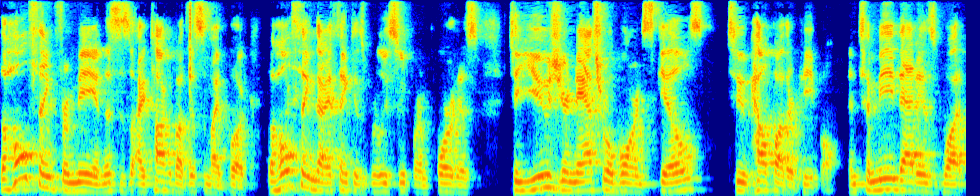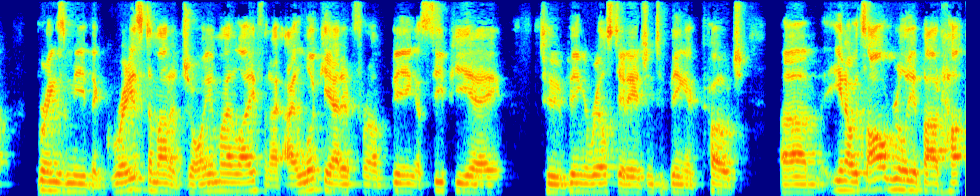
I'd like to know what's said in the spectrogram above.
the whole thing for me, and this is I talk about this in my book. The whole thing that I think is really super important is to use your natural born skills to help other people. And to me, that is what brings me the greatest amount of joy in my life. And I, I look at it from being a CPA to being a real estate agent to being a coach um, you know, it's all really about hel-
